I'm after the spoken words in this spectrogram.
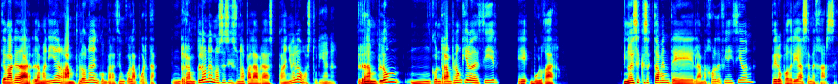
te va a quedar la manilla ramplona en comparación con la puerta. Ramplona no sé si es una palabra española o asturiana. Ramplón, mm, con ramplón quiero decir eh, vulgar. No es exactamente la mejor definición, pero podría asemejarse.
